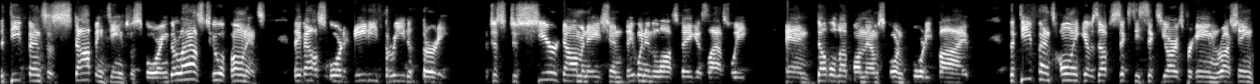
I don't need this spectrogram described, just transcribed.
The defense is stopping teams from scoring. Their last two opponents They've outscored 83 to 30. Just just sheer domination. They went into Las Vegas last week and doubled up on them, scoring 45. The defense only gives up 66 yards per game rushing.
